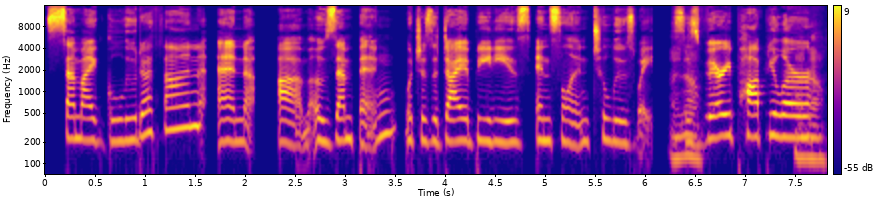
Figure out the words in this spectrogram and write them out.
semi-glutathione and um, Ozempic, which is a diabetes insulin to lose weight. This is very popular.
